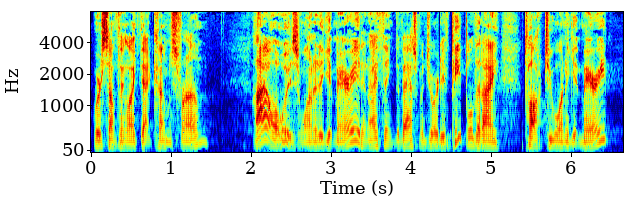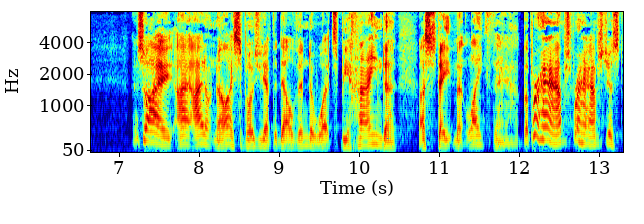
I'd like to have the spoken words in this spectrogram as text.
where something like that comes from. I always wanted to get married, and I think the vast majority of people that I talk to want to get married. And so I, I, I, don't know. I suppose you'd have to delve into what's behind a, a statement like that. But perhaps, perhaps, just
